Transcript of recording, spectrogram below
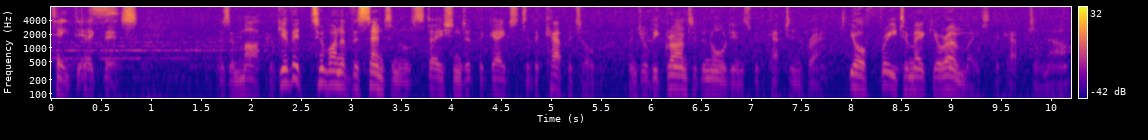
Take this. Take this. As a mark of... Give it to one of the sentinels stationed at the gates to the capital, and you'll be granted an audience with Captain Brandt. You're free to make your own way to the capital now.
